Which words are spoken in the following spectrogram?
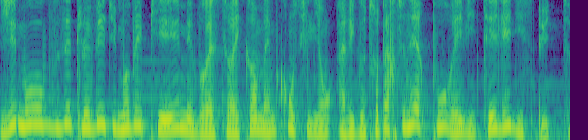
Gémeaux, vous êtes levé du mauvais pied, mais vous resterez quand même conciliant avec votre partenaire pour éviter les disputes.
